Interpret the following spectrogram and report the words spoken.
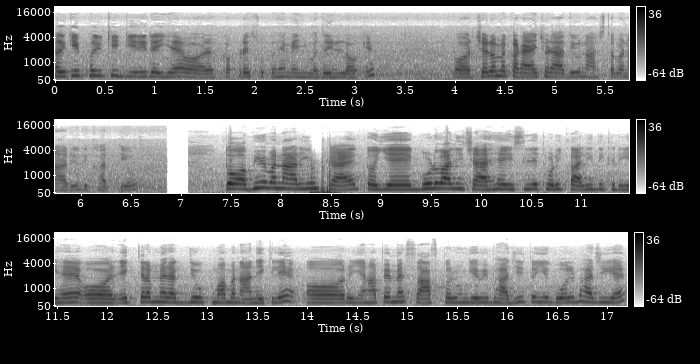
हल्की फुल्की गिरी रही है और कपड़े सूखे हैं मेरी मदर इन लॉ के। और चलो मैं कढ़ाई चढ़ा दी हूँ, नाश्ता बना रही हूँ, दिखाती हूँ। तो अभी मैं बना रही हूँ चाय तो ये गुड़ वाली चाय है, इसलिए थोड़ी काली दिख रही है। और एक तरफ़ मैं रख दी उपमा बनाने के लिए, और यहाँ पे मैं साफ़ करूँगी अभी भाजी। तो ये गोल भाजी है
